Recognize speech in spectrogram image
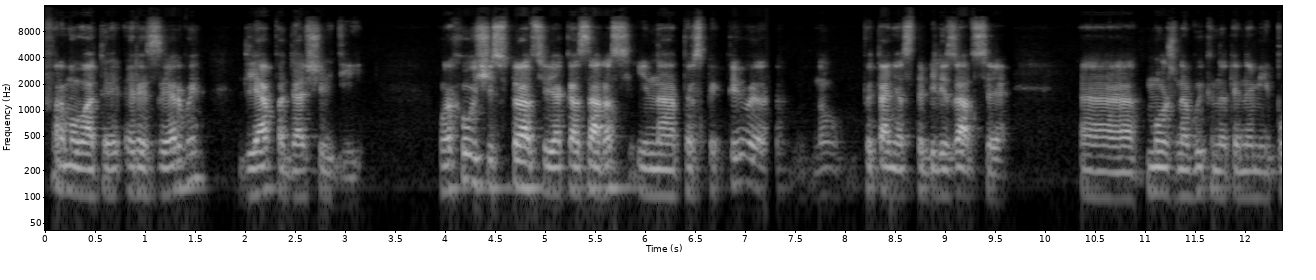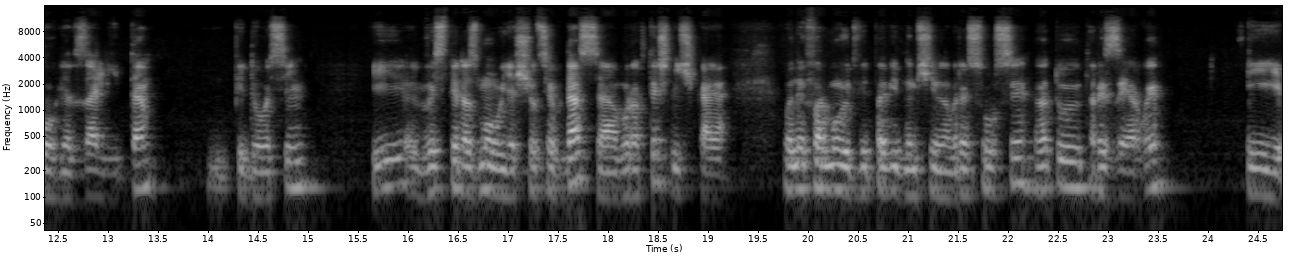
формувати резерви для подальших дій. Враховуючи ситуацію, яка зараз, і на перспективи, ну, питання стабілізації е, можна виконати, на мій погляд, за літо під осінь і вести розмову, якщо це вдасться, а ворог теж не чекає. Вони формують відповідним чином ресурси, готують резерви, і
